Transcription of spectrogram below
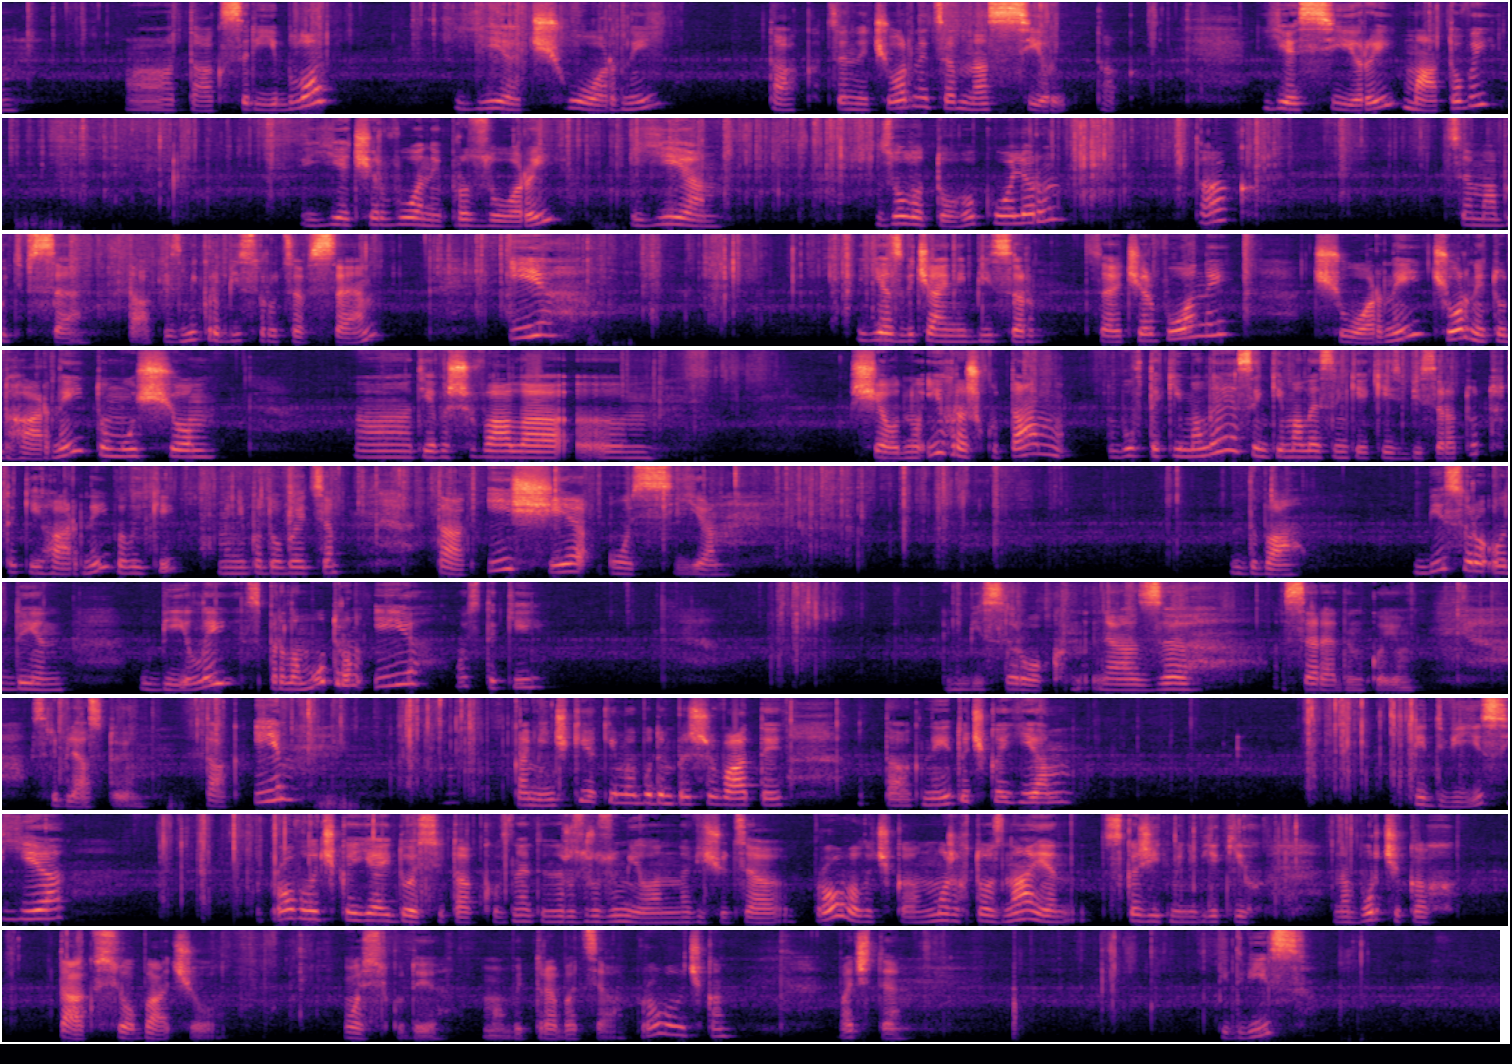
так, срібло, є чорний. Так, це не чорний, це в нас сірий. Так. Є сірий, матовий, є червоний прозорий, є золотого кольору. Так, це, мабуть, все. Так, із мікробісеру це все. І є звичайний бісер, це червоний, чорний. Чорний тут гарний, тому що от я вишивала ем, ще одну іграшку, там був такий малесенький, малесенький якийсь бісер, а тут такий гарний, великий, мені подобається. Так, і ще ось є два бісеру, один білий з перламутром і ось такий бісерок е, з серединкою сріблястою. Так, і камінчики, які ми будемо пришивати. Так, ниточка є, підвіс є, проволочка я й досі так, знаєте, не зрозуміла, навіщо ця проволочка. Може, хто знає, скажіть мені, в яких наборчиках. Так, все, бачу. Ось куди, мабуть, треба ця проволочка. Бачите, підвіс.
